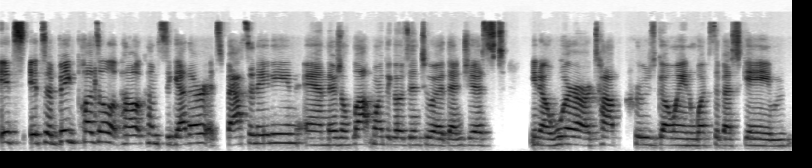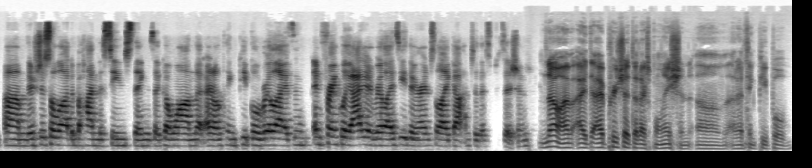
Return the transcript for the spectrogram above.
it's it's a big puzzle of how it comes together. It's fascinating and there's a lot more that goes into it than just you know, where are our top crews going, what's the best game. Um, there's just a lot of behind the scenes things that go on that I don't think people realize, and, and frankly, I didn't realize either until I got into this position. No, I, I appreciate that explanation, um, and I think people,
